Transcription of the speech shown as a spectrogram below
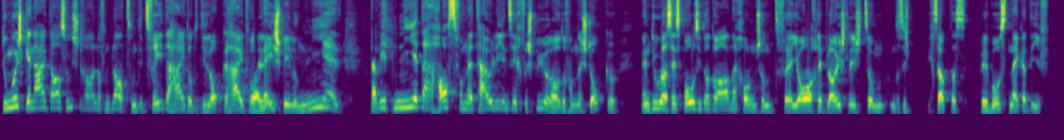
du musst genau das ausstrahlen auf dem Platz. Und die Zufriedenheit oder die Lockerheit, wo ein Leihspieler nie, da wird nie der Hass von einem Tauli in sich verspüren oder von einem Stocker. Wenn du als Esposito da ankommst und für ein Jahr ein bisschen bläuschst zum, und das ist, ich sag das bewusst negativ,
